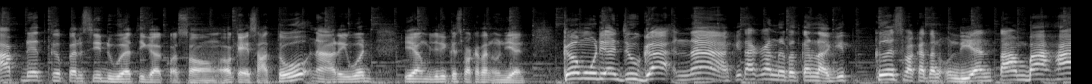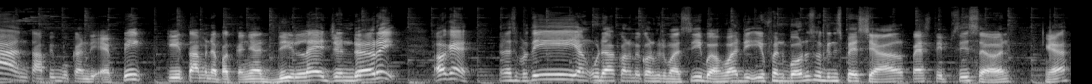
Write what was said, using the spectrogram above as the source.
update ke versi 230. Oke, satu. Nah, reward yang menjadi kesepakatan undian. Kemudian juga, nah, kita akan mendapatkan lagi kesepakatan undian tambahan, tapi bukan di epic, kita mendapatkannya di legendary. Oke, Nah, seperti yang udah kami konfirmasi bahwa di event bonus login spesial Festive Season, ya,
